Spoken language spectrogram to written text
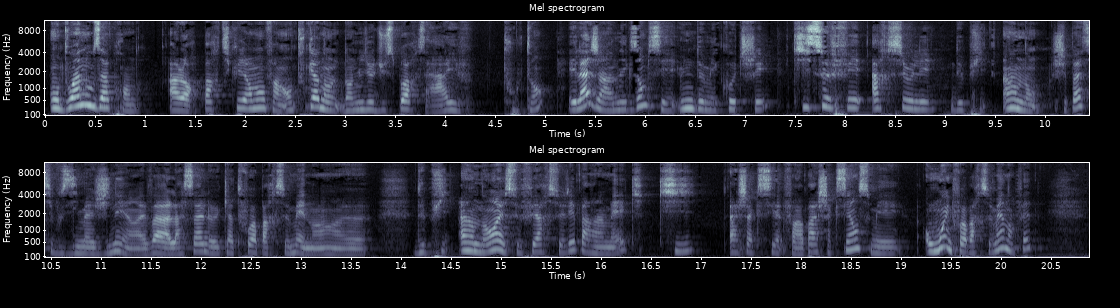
on doit nous apprendre. Alors particulièrement, enfin en tout cas dans, le milieu du sport, ça arrive tout le temps. Et là, j'ai un exemple, c'est une de mes coachées qui se fait harceler depuis un an. Je sais pas si vous imaginez, hein, elle va à la salle quatre fois par semaine. Hein, euh, depuis un an, elle se fait harceler par un mec qui, à chaque séance, enfin pas à chaque séance, mais au moins une fois par semaine en fait,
